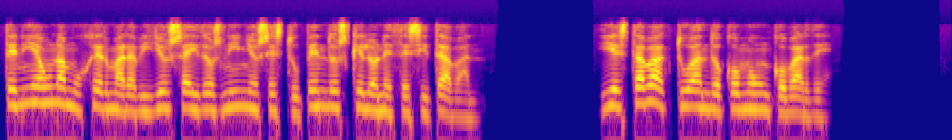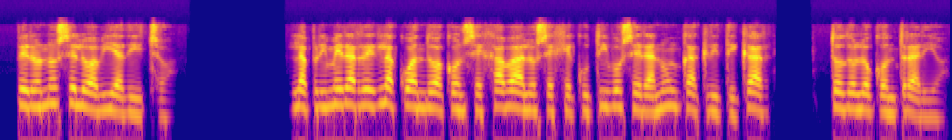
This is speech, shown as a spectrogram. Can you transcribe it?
Tenía una mujer maravillosa y dos niños estupendos que lo necesitaban. Y estaba actuando como un cobarde. Pero no se lo había dicho. La primera regla cuando aconsejaba a los ejecutivos era nunca criticar, todo lo contrario.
